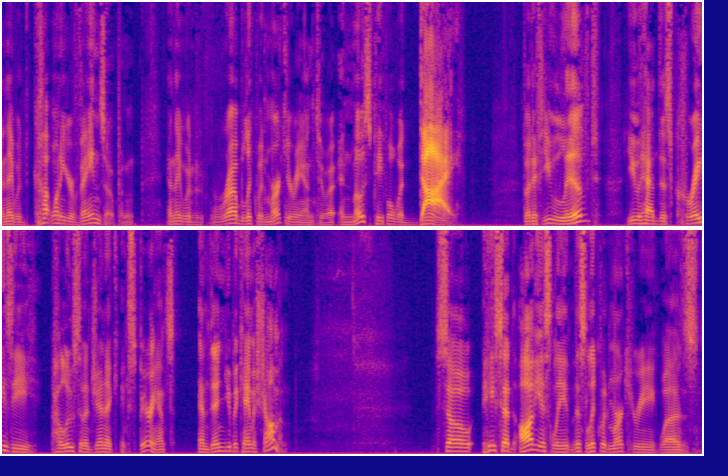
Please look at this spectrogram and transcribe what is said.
and they would cut one of your veins open and they would rub liquid mercury into it and most people would die but if you lived, you had this crazy hallucinogenic experience, and then you became a shaman. So he said, obviously, this liquid mercury was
